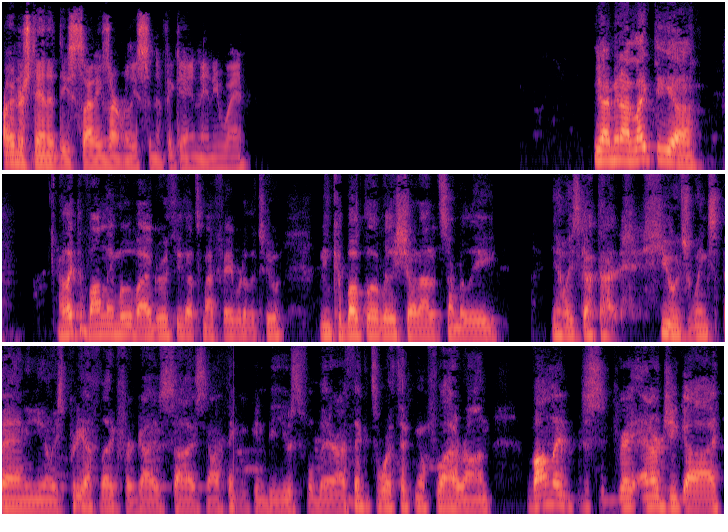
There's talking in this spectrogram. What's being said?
I understand that these signings aren't really significant in any way. Yeah, I mean, I like the uh, I like the Vonleh move. I agree with you. That's my favorite of the two. I mean, Caboclo really showed out at summer league you know, he's got that huge wingspan. You know, he's pretty athletic for a guy's size. You know, I think he can be useful there. I think it's worth taking a flyer on. Vonleh, just a great energy guy.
